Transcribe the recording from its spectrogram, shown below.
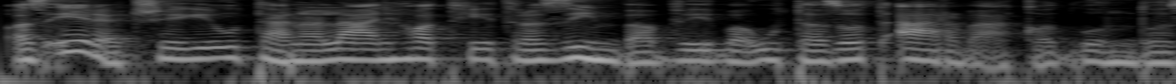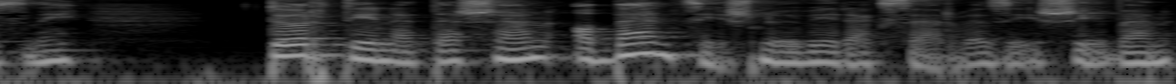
Az érettségi után a lány hat hétre Zimbabvéba utazott árvákat gondozni. Történetesen a bencés nővérek szervezésében.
